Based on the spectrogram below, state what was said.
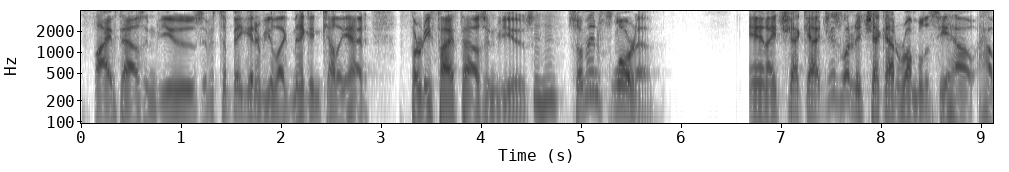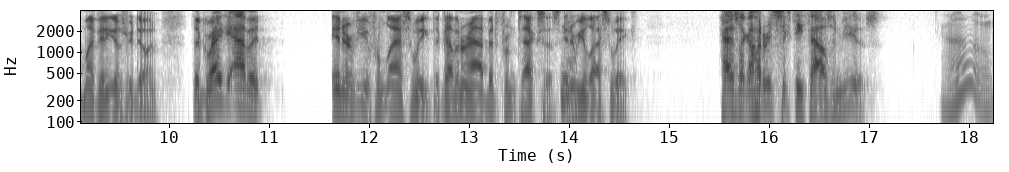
five thousand views if it's a big interview like Megyn Kelly had thirty five thousand views. So I'm in Florida, and I check out. Just wanted to check out Rumble to see how how my videos are doing. The Greg Abbott interview from last week, the Governor Abbott from Texas interview last week, has like 160,000 views. Oh.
